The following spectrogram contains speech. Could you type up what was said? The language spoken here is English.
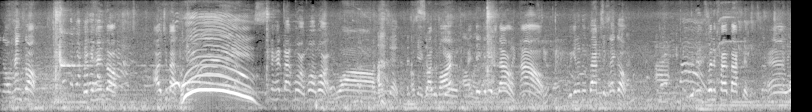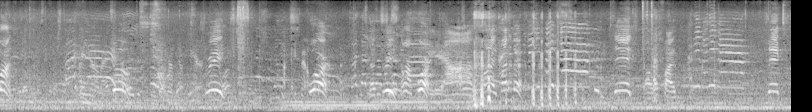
You know, hands off. Take your hands off. Arch your back. Woo! Take your head back more, more, more. Wow, that's it. Okay, grab the bar and take your legs down. Now, we're gonna do backflips. Let go. We're doing 25 backflips. And one, I know, right? two, They just have no fear. three, four. That's three. Come on, four. Uh, five, faster. Six. Oh, that's five. Six.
